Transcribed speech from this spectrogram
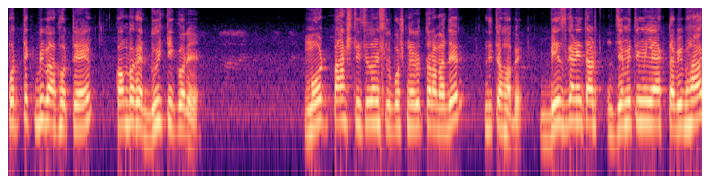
প্রত্যেক বিভাগ হতে কমপক্ষে দুইটি করে মোট পাঁচটি সৃজনশীল প্রশ্নের উত্তর আমাদের দিতে হবে। বীজগণিত আর জ্যামিতি মিলে একটা বিভাগ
